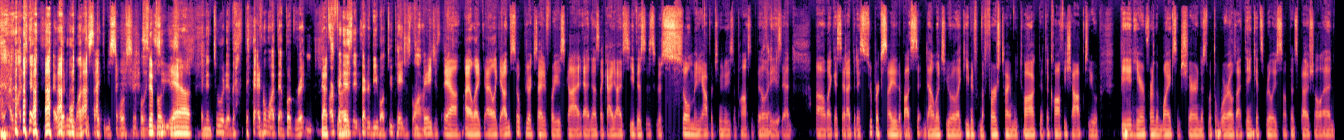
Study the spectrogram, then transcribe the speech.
I, I want, I literally want the site to be so simple and Simple. easy Yeah. and intuitive. that I don't want that book written. That's or if it right. is, it better be about two pages long. pages. Yeah, I like I like it. I'm so excited for you, Scott. And that's like I, I see this as there's so many opportunities and possibilities. and uh, like I said, I've been super excited about sitting down with you. Like even from the first time we talked at the coffee shop to being here in front of the mics and sharing this with the world. I think it's really something special, and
